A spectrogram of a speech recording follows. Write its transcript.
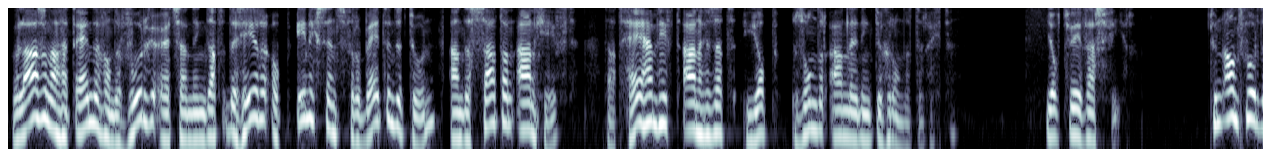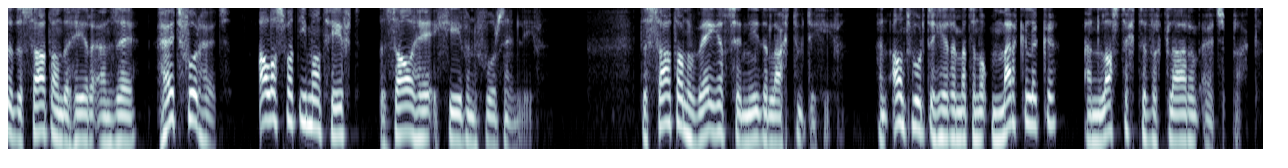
We lazen aan het einde van de vorige uitzending dat de Heer op enigszins verbijtende toon aan de Satan aangeeft dat hij hem heeft aangezet Job zonder aanleiding te gronden te richten. Job 2 vers 4 Toen antwoordde de Satan de Heer en zei, huid voor huid, alles wat iemand heeft, zal hij geven voor zijn leven. De Satan weigert zijn nederlaag toe te geven en antwoordt de Heer met een opmerkelijke en lastig te verklaren uitspraak.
